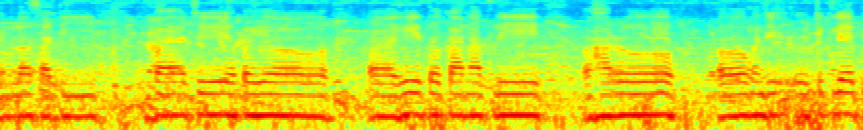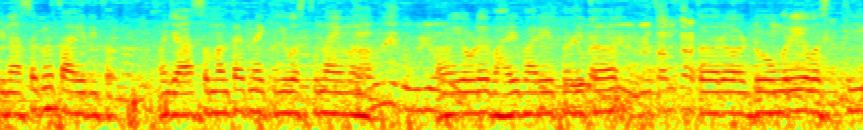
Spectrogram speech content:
मुलासाठी बायाचे पहि हे तर कानातले हार म्हणजे टिकल्या पिना सगळंच आहे तिथं. म्हणजे असं म्हणतात नाही की ही वस्तू नाही म्हणून. एवढे भारी भारी आहेत ना तिथं तर डोंगरे वस्ती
